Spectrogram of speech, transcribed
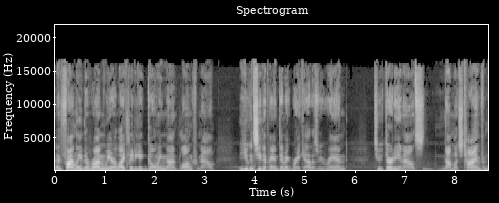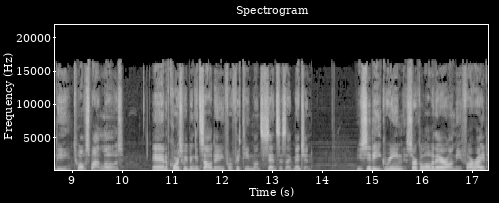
And finally, the run we are likely to get going not long from now. You can see the pandemic breakout as we ran to 30 an ounce, not much time from the 12 spot lows. And of course, we've been consolidating for 15 months since, as I've mentioned. You see the green circle over there on the far right?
